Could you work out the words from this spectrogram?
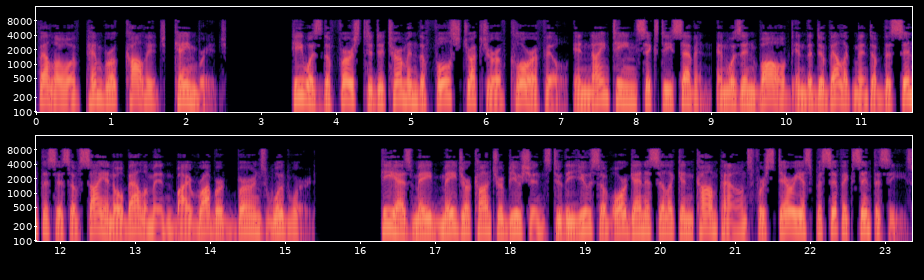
fellow of Pembroke College, Cambridge. He was the first to determine the full structure of chlorophyll in 1967 and was involved in the development of the synthesis of cyanocobalamin by Robert Burns Woodward. He has made major contributions to the use of organosilicon compounds for stereospecific syntheses,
